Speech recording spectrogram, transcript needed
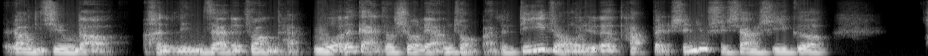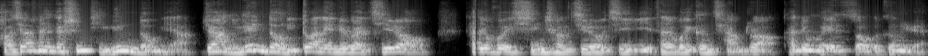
让你进入到很临在的状态。我的感受是有两种吧，就第一种，我觉得它本身就是像是一个，好像像一个身体运动一样，就像你运动，你锻炼这块肌肉。它就会形成肌肉记忆，它就会更强壮，它就会走得更远。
